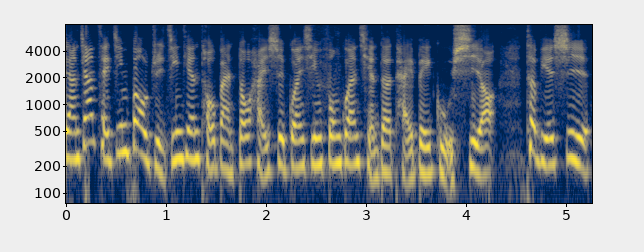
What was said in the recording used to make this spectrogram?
两家财经报纸今天头版都还是关心封关前的台北股市哦，特别是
